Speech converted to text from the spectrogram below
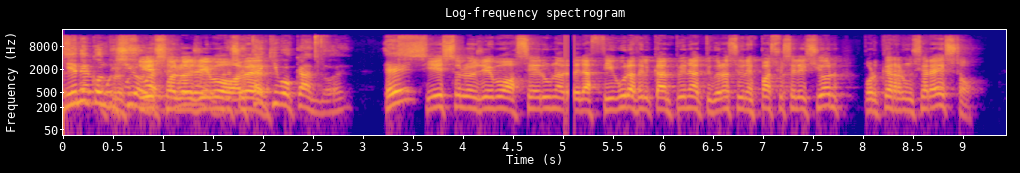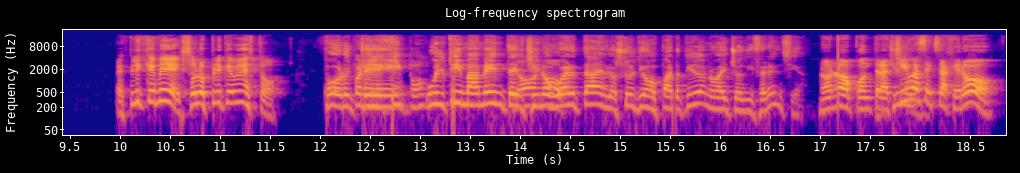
Tiene condiciones. Si eso lo llevó, se está equivocando, ¿eh? ¿eh? Si eso lo llevó a ser una de las figuras del campeonato y ganarse un espacio de selección, ¿por qué renunciar a eso? Explíqueme, solo explíqueme esto. Porque Por el equipo. últimamente el Chino Huerta en los últimos partidos no ha hecho diferencia. No, no, contra Chivas exageró.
